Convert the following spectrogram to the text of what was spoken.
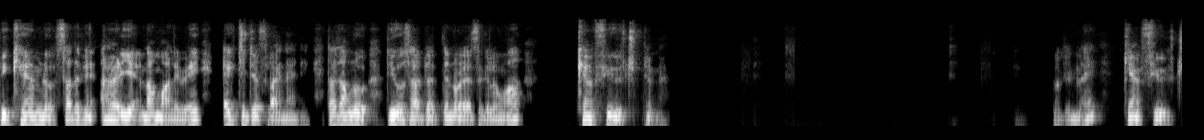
became လို့စသဖြင့်အဲ့ဒါရဲ့အနောက်မှာလည်းပဲ adjective လိုက်နိုင်တယ်ဒါကြောင့်မလို့ဒီဥစ္စာအတွက်တင်တော်တဲ့စကားလုံးက confused ဖြစ်မယ်ဘာဖြစ်မလဲ confused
